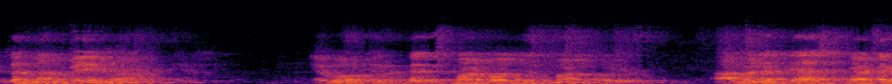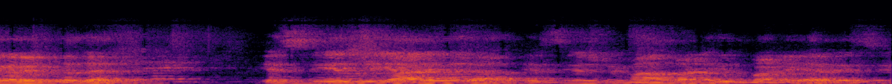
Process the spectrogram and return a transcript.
ಇದನ್ನ ಮೇನ್ ನೀವು ಟಚ್ ಮಾಡಬಾರ್ದು, ಇದು ಮಾಡ್ಕೊಳ್ಳಿ. ಆಮೇಲೆ ಕ್ಯಾಸ್ಟ್ ಕ್ಯಾಟಗರಿ ಇರ್ತದೆ. ಎಸ್ ಸಿ ಎಸ್ ಟಿ ಯಾರಿದ್ದಾರೆ? ಎಸ್ ಸಿ ಎಸ್ ಟಿ ಮಾತ್ರ ಇದು ಮಾಡಿ. S C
